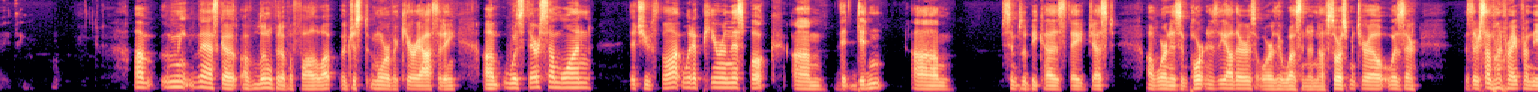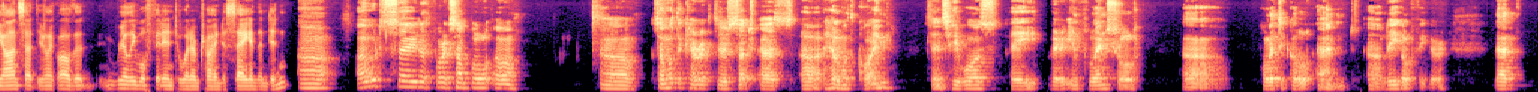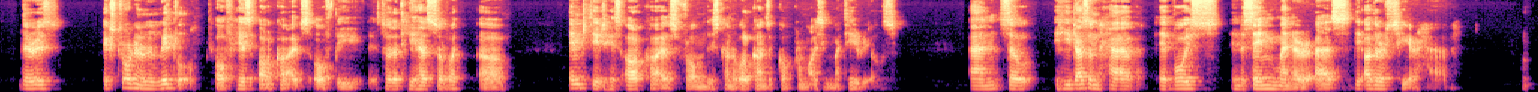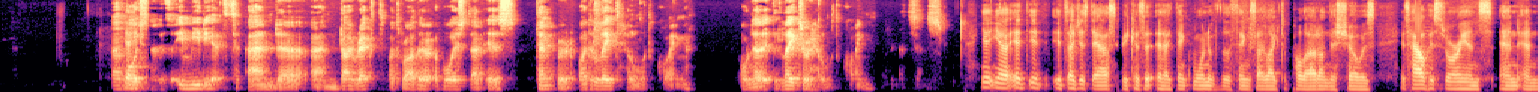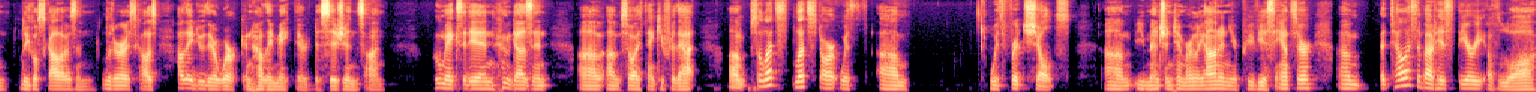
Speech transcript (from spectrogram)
Um, let me ask a, a little bit of a follow up, just more of a curiosity. Um, was there someone that you thought would appear in this book um, that didn't? Um, simply because they just uh, weren't as important as the others, or there wasn't enough source material? Was there was there someone right from the onset that you're like, oh, that really will fit into what I'm trying to say, and then didn't? Uh, I would say that, for example, uh, uh, some of the characters, such as uh, Helmut Coing, since he was a very influential uh, political and legal figure, that there is extraordinarily little of his archives of the so that he has sort of uh, emptied his archives from this kind of all kinds of compromising materials, and so he doesn't have a voice in the same manner as the others here have. A Yeah, voice that is immediate and uh, and direct, but rather a voice that is tempered by the late Helmut Coing, or the, the later Helmut Koing, in that sense. Yeah, yeah. It, it it's I just ask because it, I think one of the things I like to pull out on this show is is how historians and and legal scholars and literary scholars how they do their work and how they make their decisions on who makes it in, who doesn't. Uh, um, so I thank you for that. Um, so let's let's start with um, with Fritz Schulz. Um, you mentioned him early on in your previous answer. Uh, tell us about his theory of law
